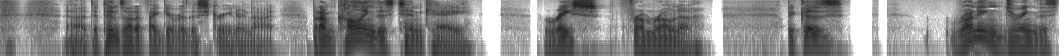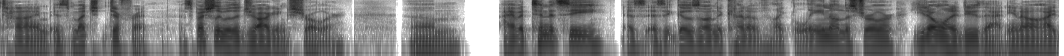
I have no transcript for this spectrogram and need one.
uh, depends on if I give her the screen or not. But I'm calling this 10K Race from Rona because running during this time is much different, especially with a jogging stroller. Um, I have a tendency as as it goes on to kind of like lean on the stroller. You don't want to do that, you know. I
